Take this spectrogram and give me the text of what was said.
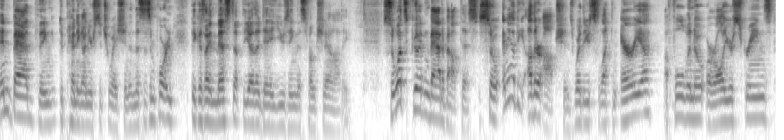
and bad thing depending on your situation. And this is important because I messed up the other day using this functionality. So what's good and bad about this? So any of the other options, whether you select an area, a full window, or all your screens,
